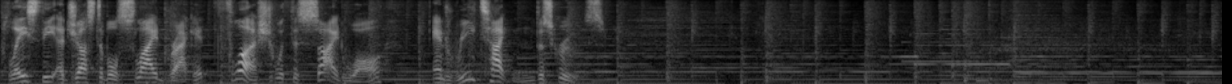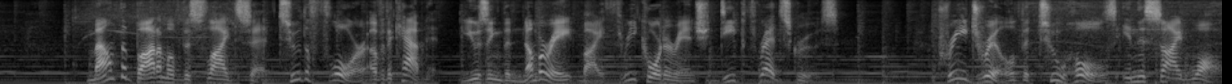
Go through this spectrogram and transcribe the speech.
Place the adjustable slide bracket flush with the side wall and retighten the screws. Mount the bottom of the slide set to the floor of the cabinet using the number 8 by 3 quarter inch deep thread screws. Pre-drill the two holes in the side wall.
